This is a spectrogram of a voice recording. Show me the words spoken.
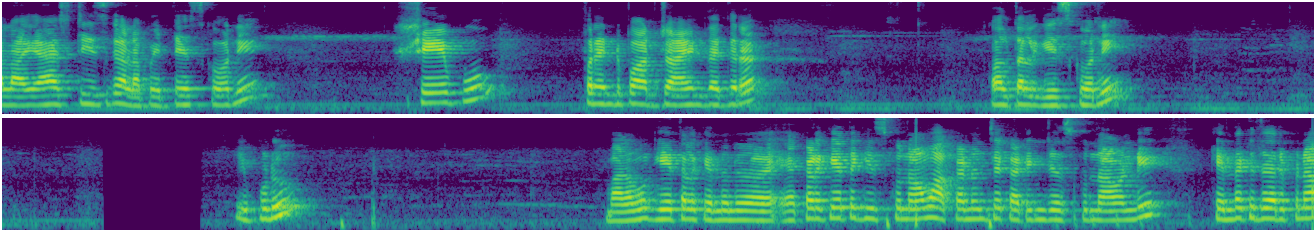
అలా యాస్టీస్గా అలా పెట్టేసుకొని షేపు ఫ్రంట్ పార్ట్ జాయింట్ దగ్గర కొలతలు గీసుకొని ఇప్పుడు మనము గీతల కింద ఎక్కడికైతే గీసుకున్నామో అక్కడి నుంచే కటింగ్ చేసుకుందామండి కిందకి జరిపినా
